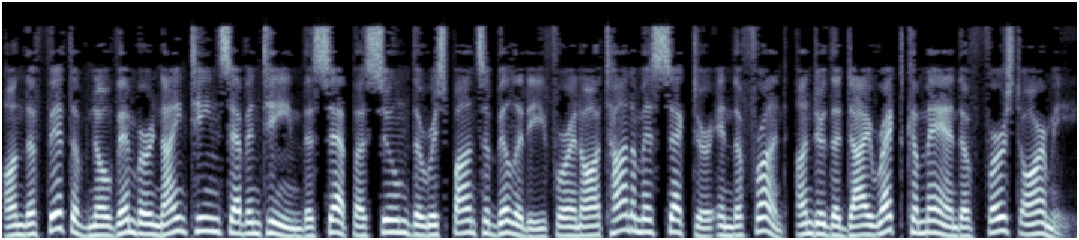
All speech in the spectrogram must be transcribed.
On 5 November 1917 the SEP assumed the responsibility for an autonomous sector in the front, under the direct command of First Army.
